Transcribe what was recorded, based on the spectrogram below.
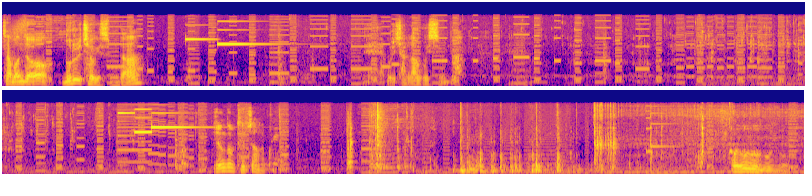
자, 먼저 물을 채우겠습니다. 네, 물이 잘 나오고 있습니다. 이 정도면 되지 않을까? 어이구, 어이구, 어이구.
